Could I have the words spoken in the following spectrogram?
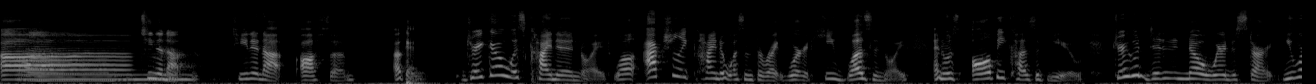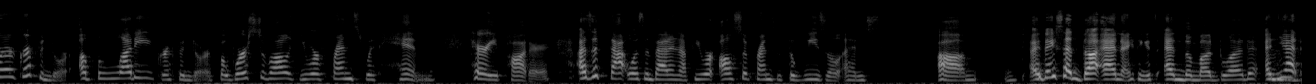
Um, teen and up. Teen and up. Awesome. Okay. Draco was kind of annoyed. Well, actually, kind of wasn't the right word. He was annoyed, and it was all because of you. Draco didn't know where to start. You were a Gryffindor, a bloody Gryffindor, but worst of all, you were friends with him, Harry Potter. As if that wasn't bad enough, you were also friends with the Weasel and, um, they said the end. I think it's N the Mudblood, and mm-hmm. yet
